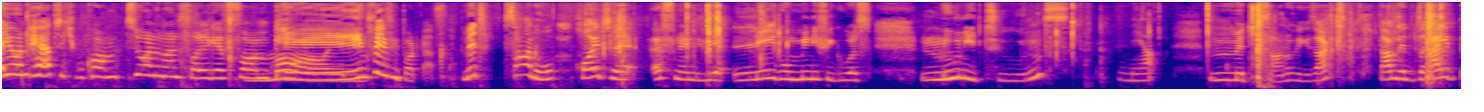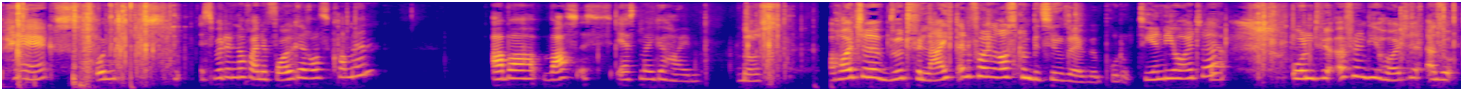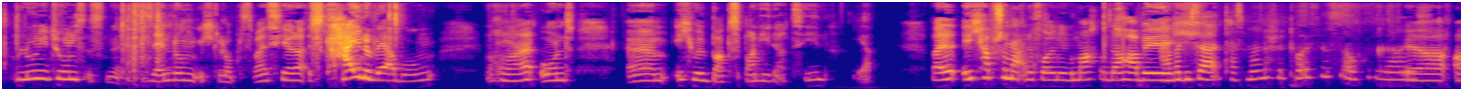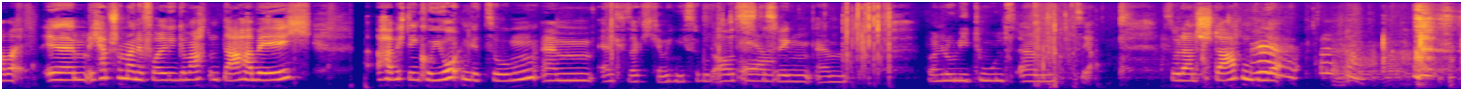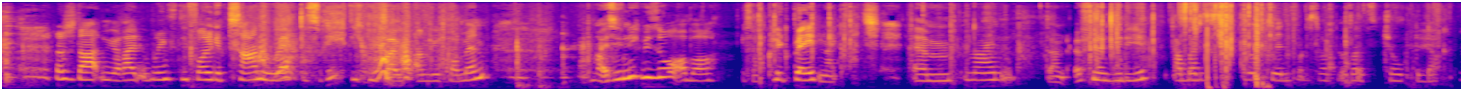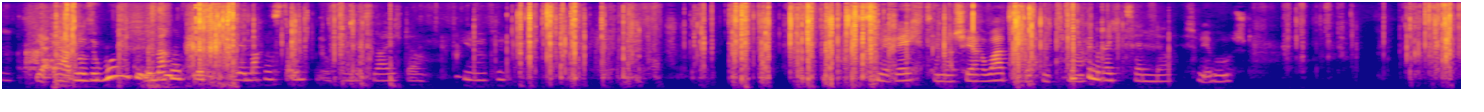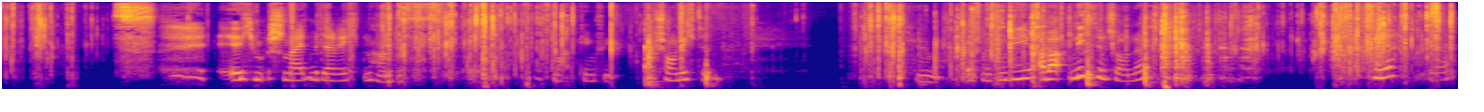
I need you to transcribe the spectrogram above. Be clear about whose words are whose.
Speaker 1: Hi und herzlich willkommen zu einer neuen Folge vom
Speaker 2: Moin.
Speaker 1: King Fifi Podcast mit Zano. Heute öffnen wir Lego Minifigures Looney Tunes
Speaker 2: Ja.
Speaker 1: mit Zano, wie gesagt. Da haben wir drei Packs.
Speaker 2: Und es würde noch eine Folge rauskommen. Aber was ist erstmal geheim?
Speaker 1: Das. Heute wird vielleicht eine Folge rauskommen, beziehungsweise wir produzieren die heute.
Speaker 2: Ja.
Speaker 1: Und wir öffnen die heute. Also Looney Tunes ist eine Sendung, ich glaube, das weiß jeder. Ist keine Werbung. Nochmal. Und ähm, ich will Bugs Bunny da ziehen.
Speaker 2: Ja.
Speaker 1: Weil ich habe schon mal eine Folge gemacht und da habe ich.
Speaker 2: Aber dieser tasmanische Teufel ist auch nice.
Speaker 1: ja, aber ähm, ich habe schon mal eine Folge gemacht und da habe ich habe ich den Kojoten gezogen. Ähm, ehrlich gesagt, ich kenne mich nicht so gut aus,
Speaker 2: Ja.
Speaker 1: deswegen ähm, von Looney Tunes. Ähm, ja. So, dann starten wir. dann starten wir rein. Übrigens, die Folge Zahn Rap ist richtig gut bei euch angekommen. Weiß ich nicht wieso, aber ist auch Clickbait. Nein, Quatsch. Ähm,
Speaker 2: Nein,
Speaker 1: dann öffnen wir die.
Speaker 2: aber das wird Info, das war bloß als Joke gedacht. Ne?
Speaker 1: Ja, er hat nur so.
Speaker 2: Wir machen es wir machen's da unten dann wird's leichter.
Speaker 1: Ja, okay. Ist eine Rechtshänder-Schere. Warte doch
Speaker 2: Ich
Speaker 1: mal.
Speaker 2: bin Rechtshänder.
Speaker 1: Ist mir wurscht. Ich schneide mit der rechten Hand. Das, das macht King viel. Ich schau nicht hin. Okay, öffne du die. Aber nicht hinschauen, ne? Okay.
Speaker 2: Ja.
